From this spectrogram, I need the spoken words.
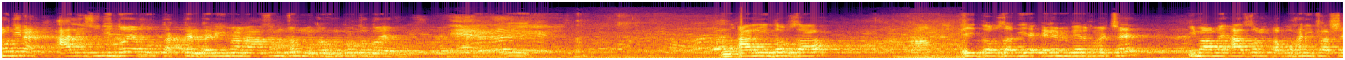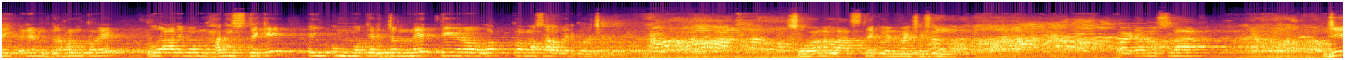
মদিনায় আলী যদি দয়াপুর থাকতেন, তাহলে ইমামে আজম জন্মগ্রহণ করতো দয়াপুর। আলী দরজা, এই দরজা দিয়ে এলেম বের হয়েছে। ইমামে আজম আবু হানিফা সেই এলেম গ্রহণ করে কোরআন এবং হাদিস থেকে এই উম্মতের জন্য তেরো লক্ষ মশালা বের করেছেন। সোহান আল্লাহ আসতে করেন মাইসে শুনব কয়টা মশলা? জি?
